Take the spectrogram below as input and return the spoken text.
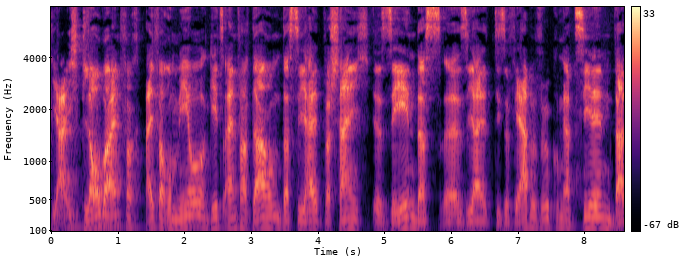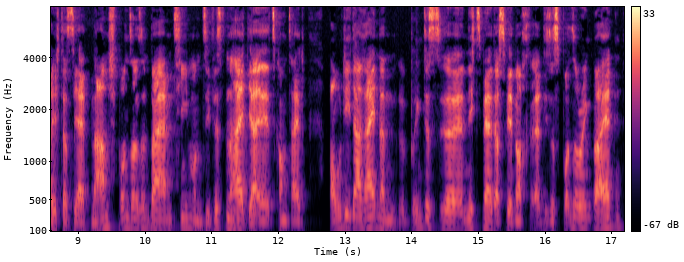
Ja, ich glaube einfach, Alfa Romeo geht es einfach darum, dass sie halt wahrscheinlich äh, sehen, dass äh, sie halt diese Werbewirkung erzielen, dadurch, dass sie halt Namenssponsor sind bei einem Team und sie wissen halt, ja, jetzt kommt halt Audi da rein, dann bringt es äh, nichts mehr, dass wir noch äh, dieses Sponsoring behalten.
